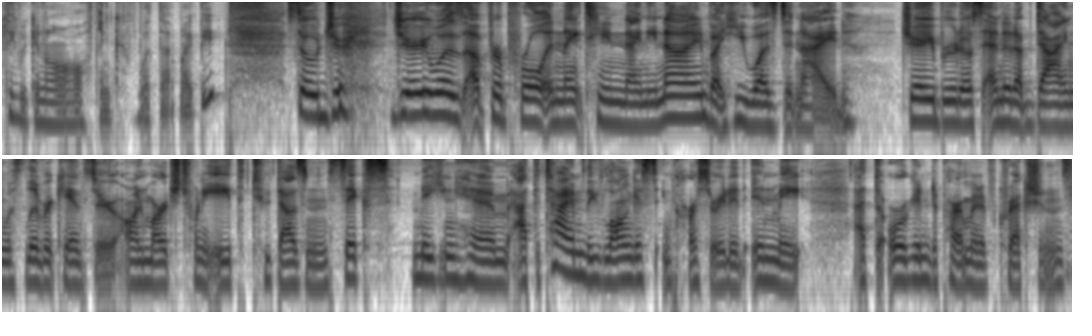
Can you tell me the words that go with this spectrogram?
Think we can all think of what that might be. So Jer- Jerry was up for parole in 1999, but he was denied. Jerry Brudos ended up dying with liver cancer on March 28, 2006, making him, at the time, the longest incarcerated inmate at the Oregon Department of Corrections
